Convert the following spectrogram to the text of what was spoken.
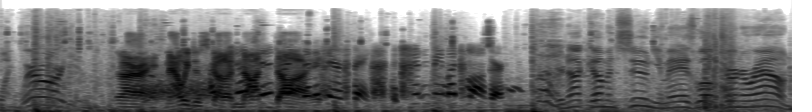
point. Where are you? All right, now we just gotta not die. It shouldn't be much longer. You're not coming soon, you may as well turn around.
